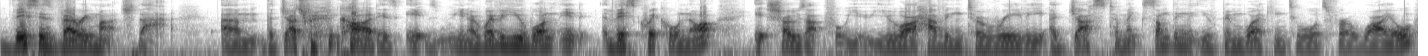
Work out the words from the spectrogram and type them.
this is very much that um, the judgment card is it's you know whether you want it this quick or not it shows up for you. You are having to really adjust to make something that you've been working towards for a while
